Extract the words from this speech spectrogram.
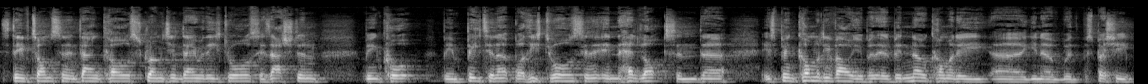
Steve Thompson and Dan Cole scrummaging down with these dwarfs. There's Ashton being caught being beaten up by these dwarves in, in headlocks, and uh, it's been comedy value, but there's been no comedy, uh, you know, with especially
